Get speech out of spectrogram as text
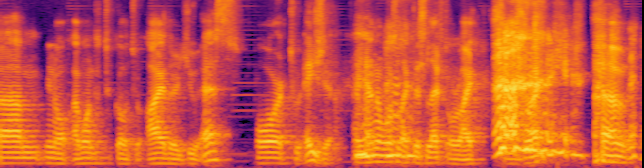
Um, you know, I wanted to go to either US or to Asia. And then I was like this left or right. side, right? Yeah. Um, Left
